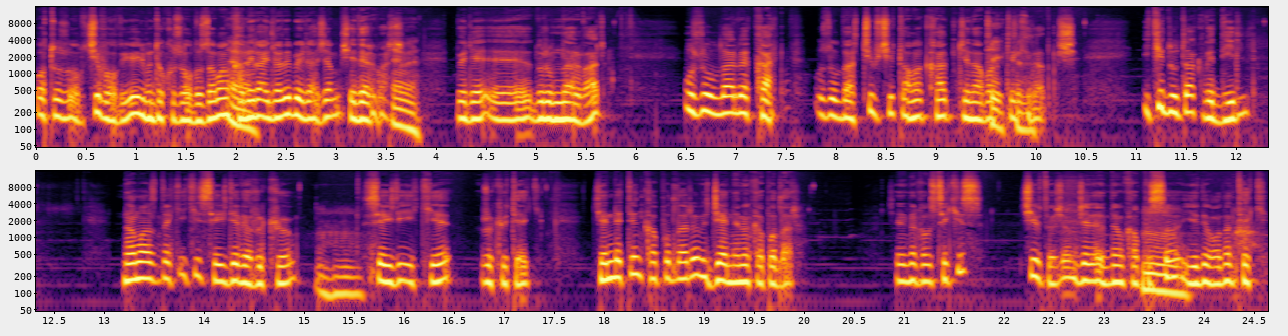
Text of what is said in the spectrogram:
30 ol, çift oluyor 29 olduğu zaman Evet. kamera aylarda böyle hocam şeyler var. Evet. Böyle e, durumlar var. Uzuvlar ve kalp. Uzuvlar çift çift ama kalp Cenab-ı Hak Tektir. tek yaratmış. İki dudak ve dil. Namazdaki iki secde ve rükû. Hı hı. Secde iki, rükû tek. Cennetin kapıları ve cehennemin kapıları. Cennetin kapısı sekiz. Çift hocam. Cehennemin kapısı Hmm. yedi olan tek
